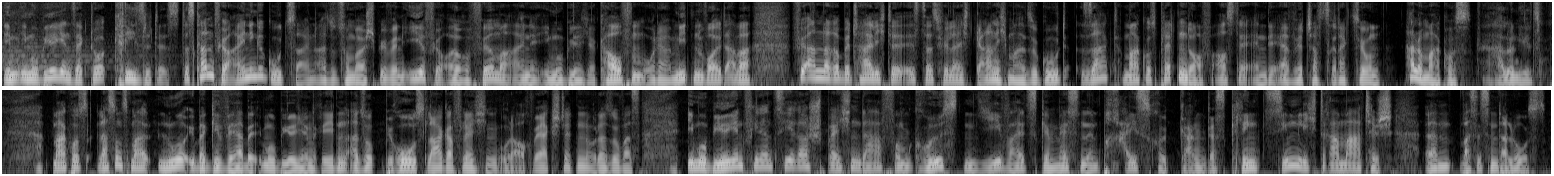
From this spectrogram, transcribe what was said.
Im Immobiliensektor kriselt es. Das kann für einige gut sein, also zum Beispiel, wenn ihr für eure Firma eine Immobilie kaufen oder mieten wollt, aber für andere Beteiligte ist das vielleicht gar nicht mal so gut, sagt Markus Plettendorf aus der NDR Wirtschaftsredaktion. Hallo Markus. Hallo Nils. Markus, lass uns mal nur über Gewerbeimmobilien reden, also Büros, Lagerflächen oder auch Werkstätten oder sowas. Immobilienfinanzierer sprechen da vom größten jeweils gemessenen Preisrückgang. Das klingt ziemlich dramatisch. Ähm, was ist denn da los?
